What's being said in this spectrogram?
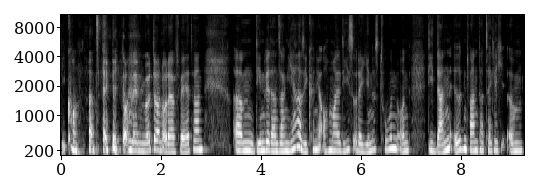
die kommt tatsächlich von den Müttern oder Vätern ähm, denen wir dann sagen, ja, sie können ja auch mal dies oder jenes tun und die dann irgendwann tatsächlich ähm,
